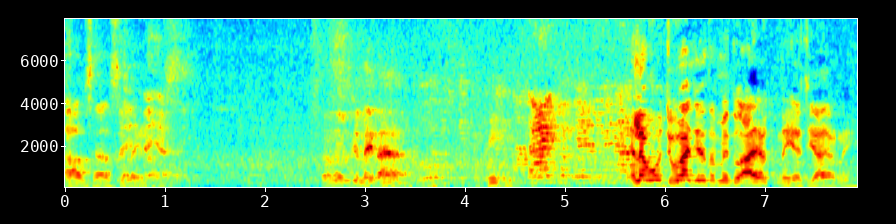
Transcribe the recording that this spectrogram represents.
આવશે આવશે લઈને આવશે. તમે એમ કે લઈને આવ્યા એટલે હું જોવા જયો તો મેં તો આવ્યો કે નહીં હજી આવ્યો નહીં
